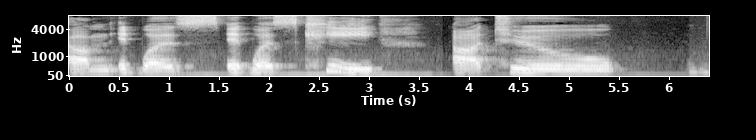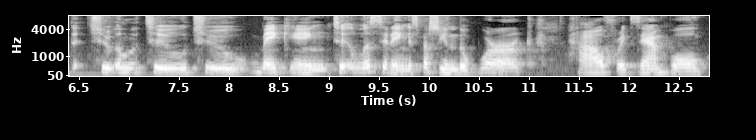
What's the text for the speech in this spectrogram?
Um, it was it was key uh, to to to to making to eliciting especially in the work how, for example,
